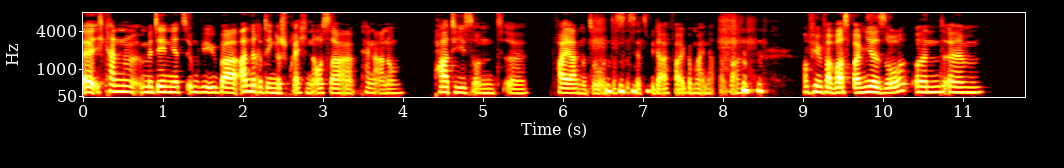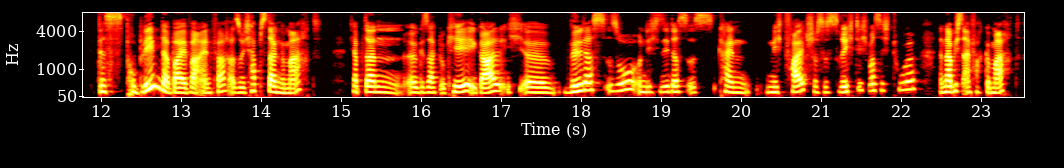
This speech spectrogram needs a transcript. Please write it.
äh, ich kann mit denen jetzt irgendwie über andere Dinge sprechen, außer, keine Ahnung, Partys und äh, Feiern und so. Und das ist jetzt wieder verallgemeinert, aber auf jeden Fall war es bei mir so. Und ähm, das Problem dabei war einfach, also ich habe es dann gemacht. Ich habe dann äh, gesagt, okay, egal, ich äh, will das so und ich sehe, das ist kein nicht falsch, das ist richtig, was ich tue. Dann habe ich es einfach gemacht.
